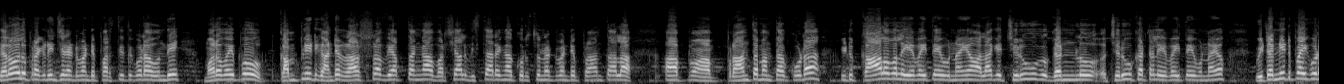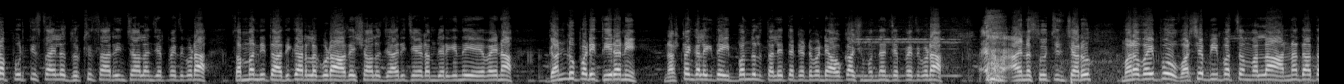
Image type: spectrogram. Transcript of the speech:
సెలవులు ప్రకటించినటువంటి పరిస్థితి కూడా ఉంది. మరోవైపు కంప్లీట్గా అంటే రాష్ట్ర వ్యాప్తంగా వర్షాలు విస్తారంగా కురుస్తున్నటువంటి ప్రాంతాల ప్రాంతం అంతా ప్రాంతమంతా కూడా ఇటు కాలువలు ఏవైతే ఉన్నాయో అలాగే చెరువు గండ్లు చెరువు కట్టలు ఏవైతే ఉన్నాయో వీటన్నిటిపై కూడా పూర్తి స్థాయిలో దృష్టి సారించాలని చెప్పేసి కూడా సంబంధిత అధికారులకు కూడా ఆదేశాలు జారీ చేయడం జరిగింది. ఏవైనా గండ్లు పడి తీరని నష్టం కలిగితే ఇబ్బందులు తలెత్తేటటువంటి అవకాశం ఉందని చెప్పేసి కూడా ఆయన సూచించారు. మరోవైపు వర్ష బీభత్సం వల్ల అన్నదాత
